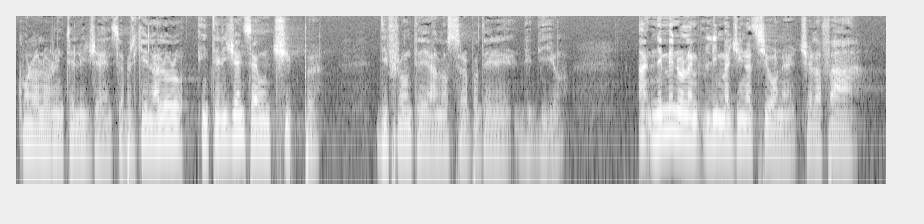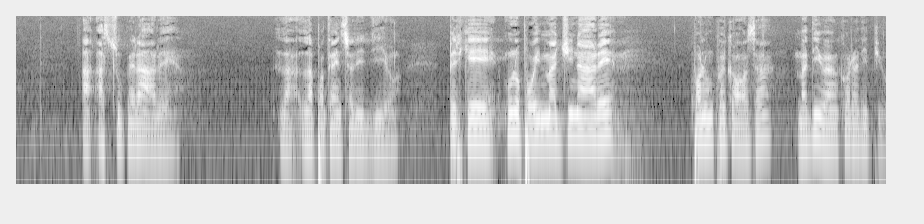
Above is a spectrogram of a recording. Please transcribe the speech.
con la loro intelligenza, perché la loro intelligenza è un chip di fronte allo strapotere di Dio. Ah, nemmeno l'immaginazione ce la fa a, a superare la, la potenza di Dio, perché uno può immaginare qualunque cosa, ma Dio è ancora di più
